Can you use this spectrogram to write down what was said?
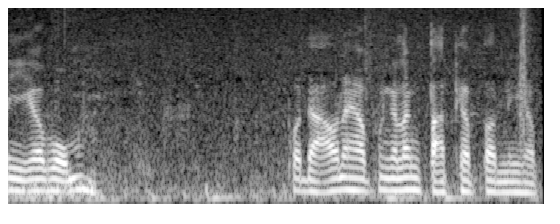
นี่ครับผม พอดาวนะครับมันกำลังตัดครับตอนนี้ครับ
